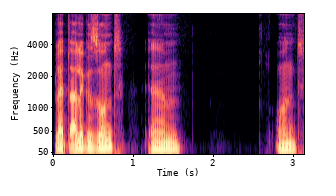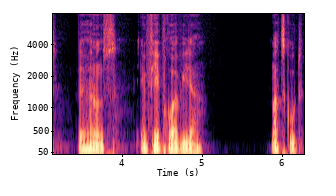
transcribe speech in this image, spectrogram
Bleibt alle gesund. Ähm, und wir hören uns im Februar wieder. Macht's gut.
